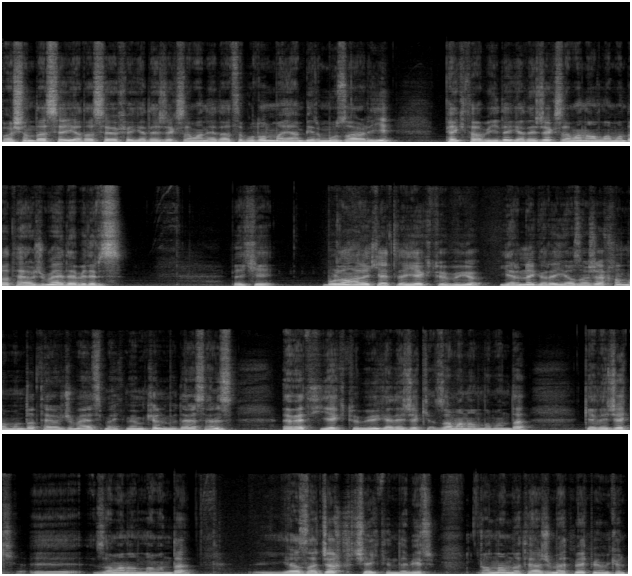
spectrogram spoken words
başında se ya da sevfe gelecek zaman edatı bulunmayan bir muzariyi pek tabii de gelecek zaman anlamında tercüme edebiliriz. Peki buradan hareketle yektübüyü yerine göre yazacak anlamında tercüme etmek mümkün mü derseniz evet yektübüyü gelecek zaman anlamında gelecek e, zaman anlamında yazacak şeklinde bir anlamla tercüme etmek mümkün.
